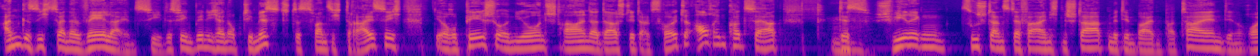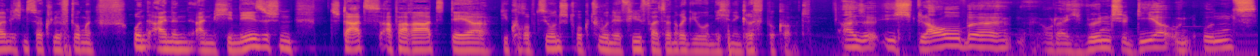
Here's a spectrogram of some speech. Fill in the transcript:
Angesicht seiner Wähler entziehen. Deswegen bin ich ein Optimist, dass 2030 die Europäische Union strahlender dasteht als heute, auch im Konzert des schwierigen Zustands der Vereinigten Staaten mit den beiden Parteien, den räumlichen Zerklüftungen und einen, einem chinesischen Staatsapparat, der die Korruptionsstrukturen der Vielfalt seiner Region nicht in den Griff bekommt. Also ich glaube oder ich wünsche dir und uns,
